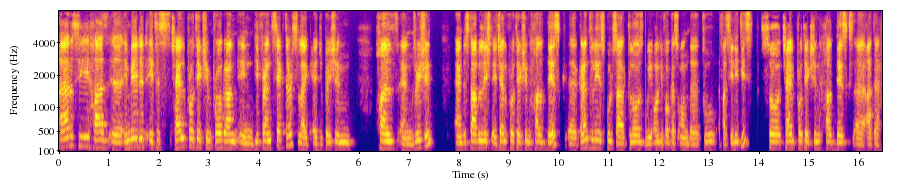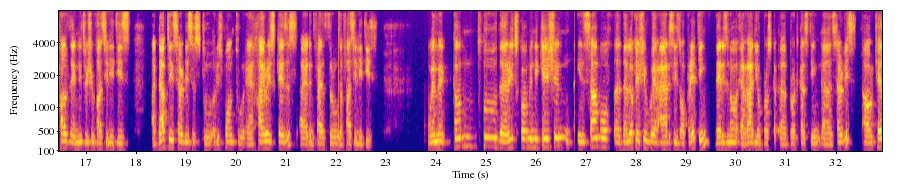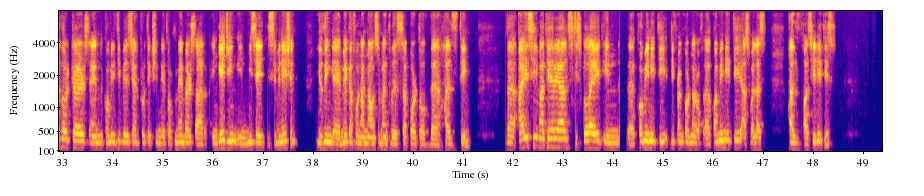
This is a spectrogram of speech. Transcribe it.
IRC has uh, embedded its child protection program in different sectors like education, health, and nutrition, and established a child protection health desk. Uh, currently, schools are closed. We only focus on the two facilities. So child protection health desks uh, at the health and nutrition facilities adapting services to respond to uh, high-risk cases identified through the facilities. When it comes to the risk communication, in some of uh, the location where IRC is operating, there is no a radio uh, broadcasting uh, service. Our care workers and community-based child protection network members are engaging in message dissemination using a megaphone announcement with support of the health team. The IEC materials displayed in the community, different corner of the community, as well as health facilities.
